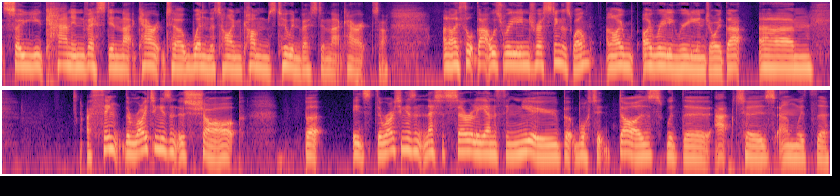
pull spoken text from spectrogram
so you can invest in that character when the time comes to invest in that character. And i thought that was really interesting as well and i i really really enjoyed that. Um i think the writing isn't as sharp but it's the writing isn't necessarily anything new, but what it does with the actors and with the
